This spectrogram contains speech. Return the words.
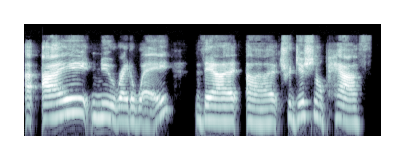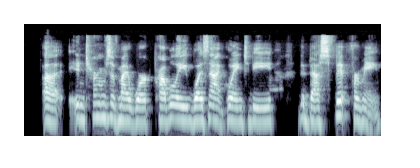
I, I knew right away that uh, traditional path uh, in terms of my work probably was not going to be the best fit for me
